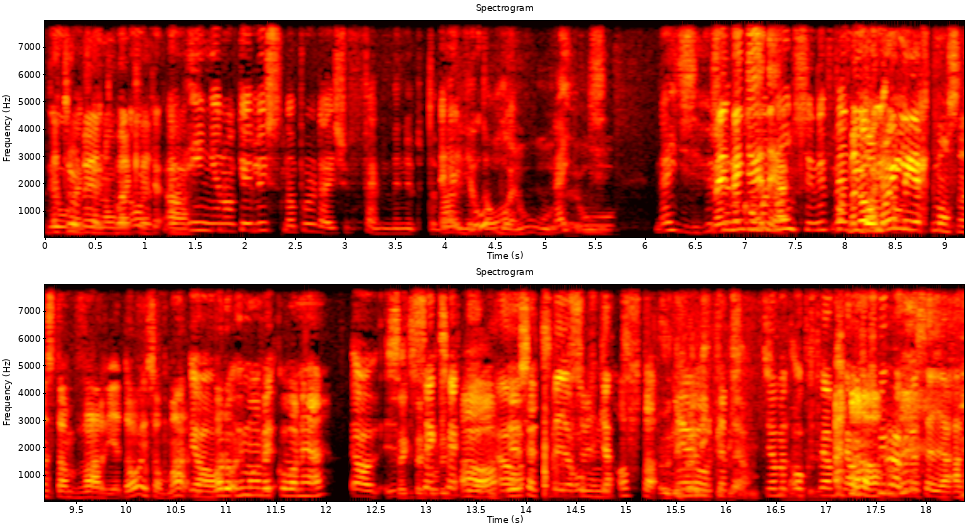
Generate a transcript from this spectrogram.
Det är jag tror det är en overkligt, men overkligt. orkar- Ja. Men ingen orkar ju lyssna på det där i 25 minuter Eh, varje jo. dag. Jo, Nej. jo. Nej, hur ska Men- det men komma är- någonsin i men Men jag- de har ju lekt med oss nästan varje dag i sommar. Ja. Vadå, hur många veckor var ni här? Ja, Sex sex veckor. veckor. Ja, vi har sett vi har svin orkat. ofta. Ni har Ungefär ju 90 orkat det. Ja, men och framförallt så skulle jag vilja säga att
